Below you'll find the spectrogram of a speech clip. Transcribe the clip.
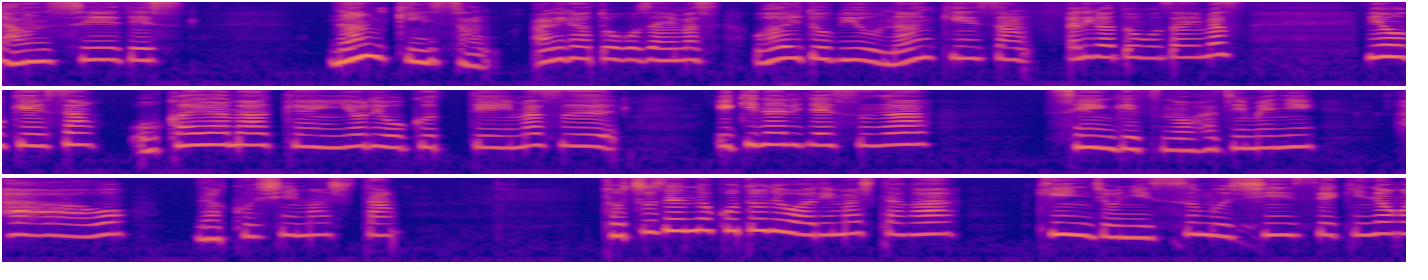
男性です南京さんありがとうございますワイドビュー南京さんありがとうございます妙慶さん、岡山県より送っています。いきなりですが、先月の初めに母を亡くしました。突然のことではありましたが、近所に住む親戚の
